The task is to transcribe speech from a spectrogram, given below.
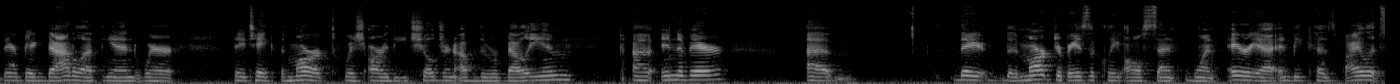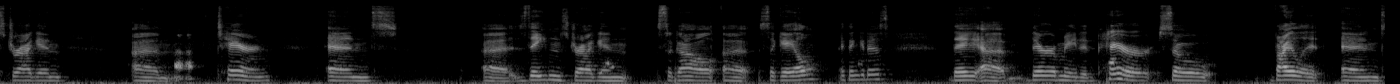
their big battle at the end, where they take the marked, which are the children of the rebellion uh, in Navarre. Um, they the marked are basically all sent one area, and because Violet's dragon, um, Tairn, and uh, Xaden's dragon, Sagal, uh, I think it is, they um, they're a mated pair, so Violet and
